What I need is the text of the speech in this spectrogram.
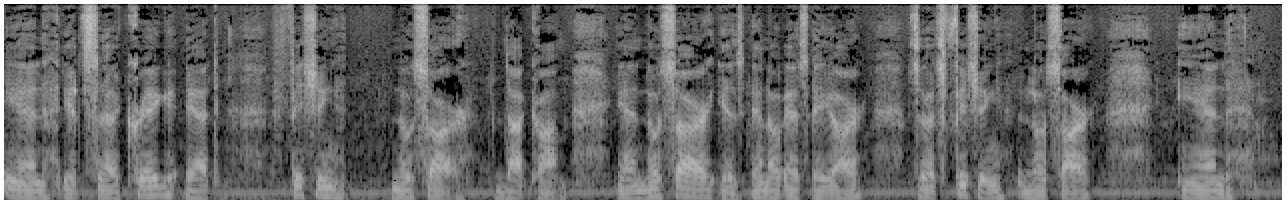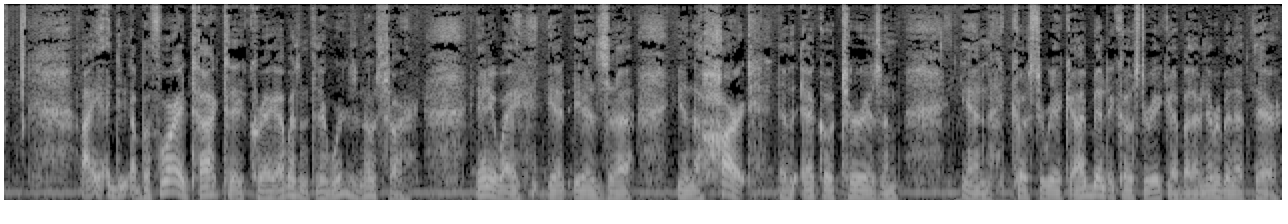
and it's uh, Craig at fishingnosar.com. And Nosar is N O S A R, so it's fishing Nosar. And I before I talked to Craig, I wasn't there. Where's Nosar? Anyway, it is uh, in the heart of ecotourism in Costa Rica. I've been to Costa Rica, but I've never been up there.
